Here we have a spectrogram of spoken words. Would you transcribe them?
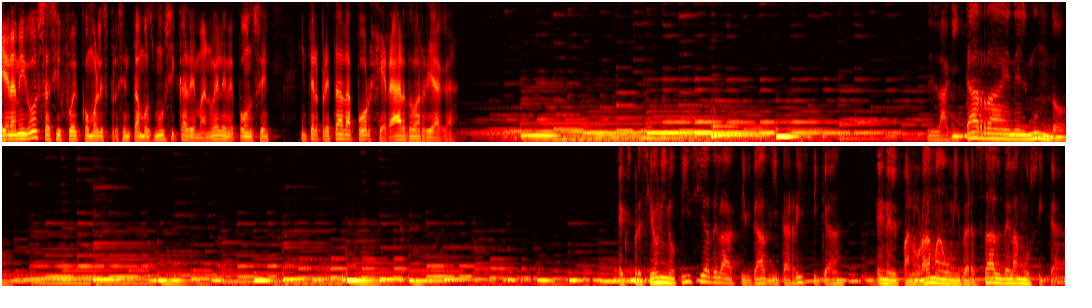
Bien amigos, así fue como les presentamos música de Manuel M. Ponce, interpretada por Gerardo Arriaga. La guitarra en el mundo. Expresión y noticia de la actividad guitarrística en el panorama universal de la música.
